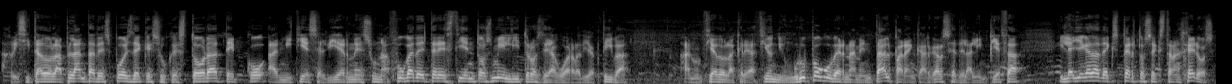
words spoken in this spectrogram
ha visitado la planta después de que su gestora, TEPCO, admitiese el viernes una fuga de 300.000 litros de agua radioactiva. Ha anunciado la creación de un grupo gubernamental para encargarse de la limpieza y la llegada de expertos extranjeros,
